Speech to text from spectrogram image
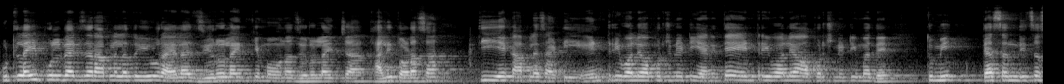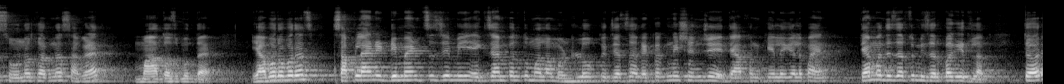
कुठलाही पुलबॅक जर आपल्याला तो येऊ राहिला झिरो लाईन किंवा झिरो लाईनच्या खाली थोडासा ती एक आपल्यासाठी एंट्रीवाली ऑपॉर्च्युनिटी आणि त्या एंट्रीवाल्या ऑपॉर्च्युनिटीमध्ये तुम्ही त्या संधीचं सोनं करणं सगळ्यात महत्त्वाचा मुद्दा आहे. याबरोबरच सप्लाय आणि डिमांडचं जे मी एक्झाम्पल तुम्हाला म्हटलो की ज्याचं रेकग्नेशन जे आहे ते आपण केलं गेलं पाहिजे. त्यामध्ये जर तुम्ही जर बघितलं तर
